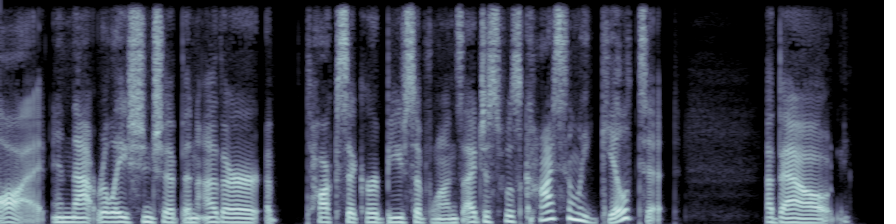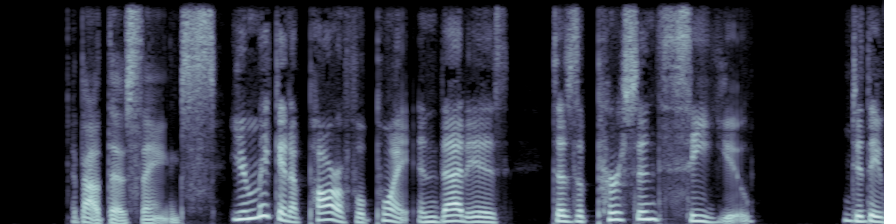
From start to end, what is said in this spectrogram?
lot in that relationship and other uh, toxic or abusive ones. I just was constantly guilted about about those things. You're making a powerful point, and that is does the person see you? Do they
